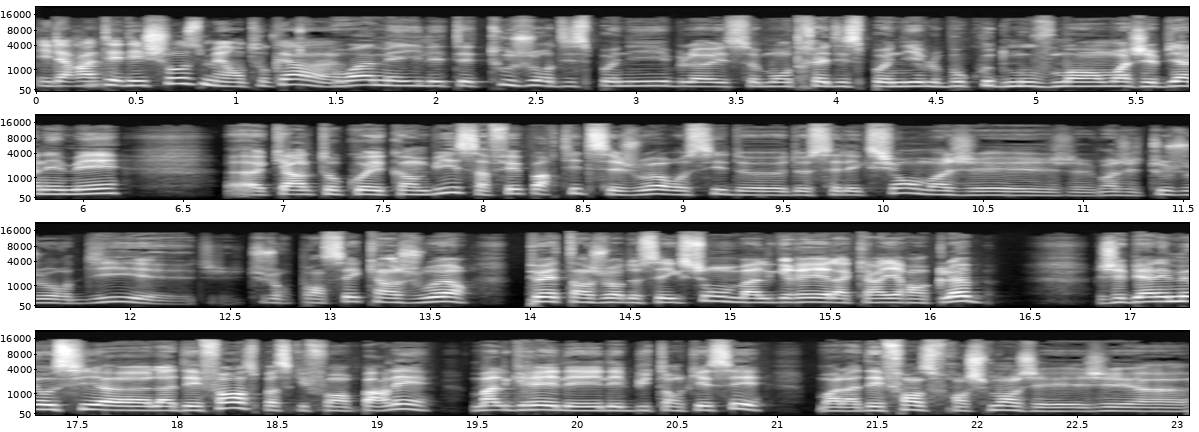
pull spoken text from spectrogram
Il a raté des choses, mais en tout cas. Euh, ouais, mais il était toujours disponible, il se montrait disponible, beaucoup de mouvements. Moi, j'ai bien aimé. Euh, Karl Toko et Kambi, ça fait partie de ces joueurs aussi de, de sélection. Moi, j'ai toujours dit, j'ai toujours pensé qu'un joueur peut être un joueur de sélection malgré la carrière en club. J'ai bien aimé aussi euh, la défense parce qu'il faut en parler, malgré les, les, buts encaissés. Moi, la défense, franchement, j'ai euh,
